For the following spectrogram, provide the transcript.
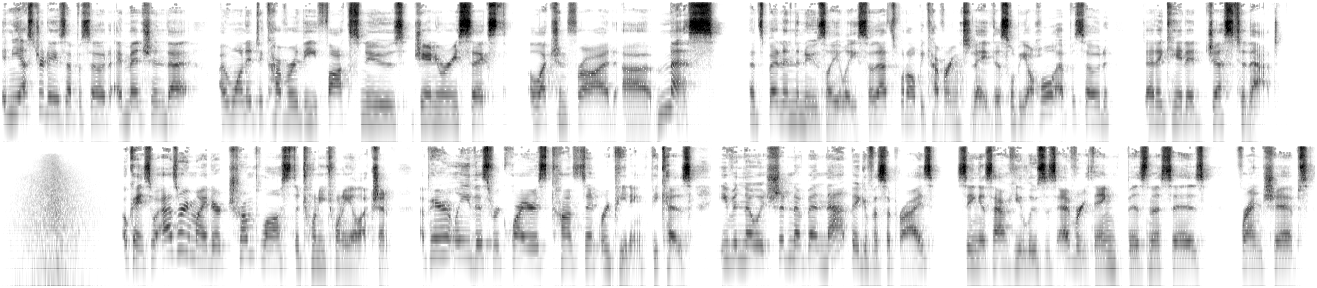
In yesterday's episode, I mentioned that I wanted to cover the Fox News January 6th election fraud uh, mess that's been in the news lately. So that's what I'll be covering today. This will be a whole episode dedicated just to that. Okay, so as a reminder, Trump lost the 2020 election. Apparently, this requires constant repeating because even though it shouldn't have been that big of a surprise, seeing as how he loses everything businesses, friendships,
